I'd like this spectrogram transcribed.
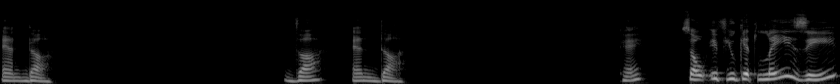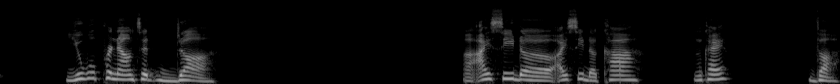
and the. The and the. Okay? So if you get lazy, you will pronounce it the. Uh, I see the I see the car Okay? The.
